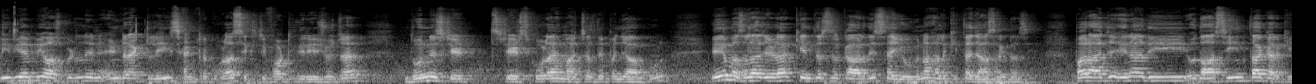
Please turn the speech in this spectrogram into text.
ਬੀਬੀਐਮਬੀ ਹਸਪੀਟਲ ਇਨਡਾਇਰੈਕਟਲੀ ਸੈਂਟਰ ਕੋਲ ਆ 60 40 ਦੀ ਰੇਸ਼ੋ ਚ ਹੈ ਦੋਨੇ ਸਟੇਟ ਸਟੇਟਸ ਕੋਲ ਹੈ ਹਿਮਾਚਲ ਤੇ ਪੰਜਾਬ ਕੋਲ। ਇਹ ਮਸਲਾ ਜਿਹੜਾ ਕੇਂਦਰ ਸਰਕਾਰ ਦੇ ਸਹਿਯੋਗ ਨਾਲ ਹੱਲ ਕੀਤਾ ਜਾ ਸਕਦਾ ਸੀ। ਪਰ ਅੱਜ ਇਹਨਾਂ ਦੀ ਉਦਾਸੀਨਤਾ ਕਰਕੇ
